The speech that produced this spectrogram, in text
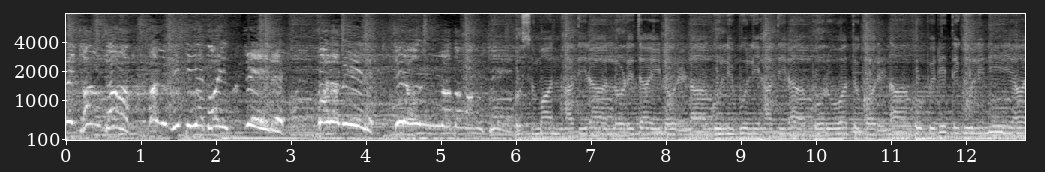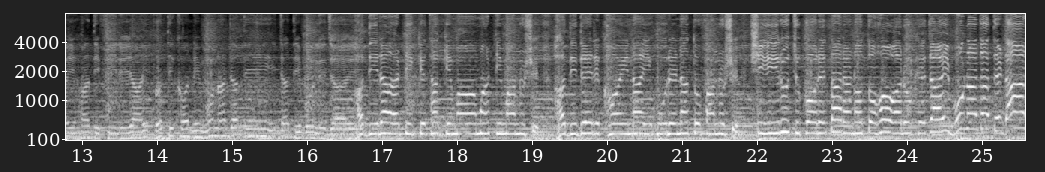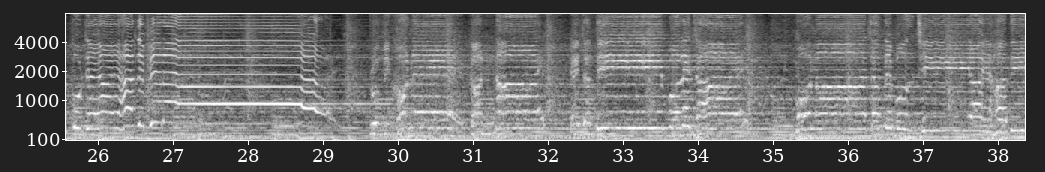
আমি ঝঞ্ঝা আমি ভিতিয়ে ধরি স্ত্রীর। বলবীর চির উন্নত মানুষের। ওসমান হাদিরা লড়ে যায়, ডরে না। গুলি বুলি হাদিরা পড়ুয়াত করে না। কুপরিতে গুলি নিয়ে আয়, হাদি ফিরে আয়। প্রতিক্ষণে মোনা যাতে জাতি বলে যায়। হাদিরা টিকে থাকে মা মাটি মানুষে। হাদিদের ক্ষয় নাই, উড়ে না তো ফানুষে শির করে তারা নত হওয়া রুখে যায়। মোনা যাতে ডাক প্রতিক্ষণে কান্নায়, এ জাতি বলে যায় মোনা যাতে বলছি, আয় হাদি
